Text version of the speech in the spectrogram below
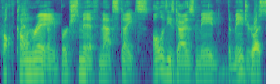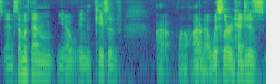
Colin, Colin Rea, Burch Smith, Matt Stites, all of these guys made the majors, right. and some of them, you know, in the case of, uh, well, I don't know, Whistler and Hedges,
